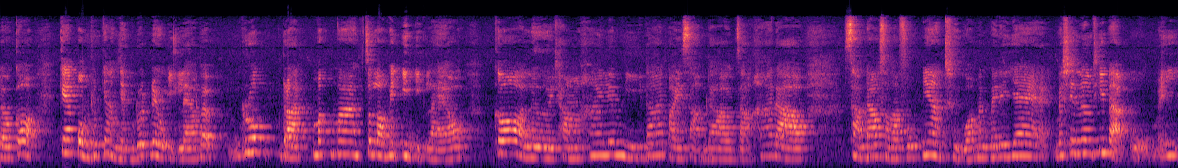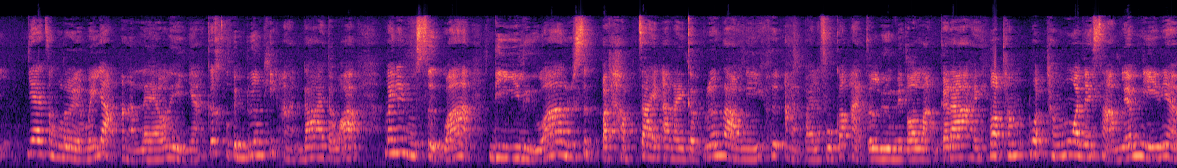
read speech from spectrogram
แล้วก็แก้ปมทุกอย่างอย่างรวดเร็วอีกแล้ว แบบรวบรัดมากๆจนเราไม่อินอีกแล้ว ก็เลยทำให้เล่มนี้ได้ไป 3 ดาวจาก 5 ดาว 3 ดาวสำหรับฟุกเนี่ยถือว่ามันไม่ได้แย่ ไม่ใช่เรื่องที่แบบโอ้ไม่แย่จังเลยไม่อยากอ่านแล้วอะไรอย่างเงี้ยก็คือเป็นเรื่องที่อ่านได้แต่ว่า ไม่ได้รู้สึกว่าดีหรือว่ารู้สึกประทับใจอะไรกับเรื่องราวนี้ คืออ่านไปแล้วฟุกก็อาจจะลืมในตอนหลังก็ได้รอบทั้งหมดทั้งมวลใน 3 เล่มนี้เนี่ย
